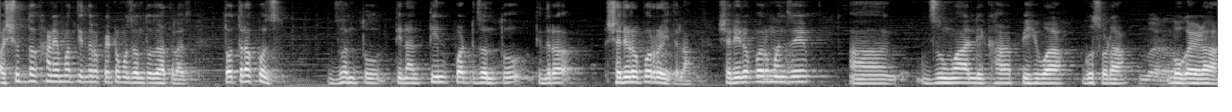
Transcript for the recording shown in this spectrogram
अशुद्ध खाण्यामध्ये तिंद्र पेटोम जंतू जातलाच. तोत्राकूच जंतू तिना तीन पट जंतू तिंद्र शरीरोपर रहितला शरीरोपर म्हणजे जुमा लिखा पिहवा घुसडा बोगायळा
